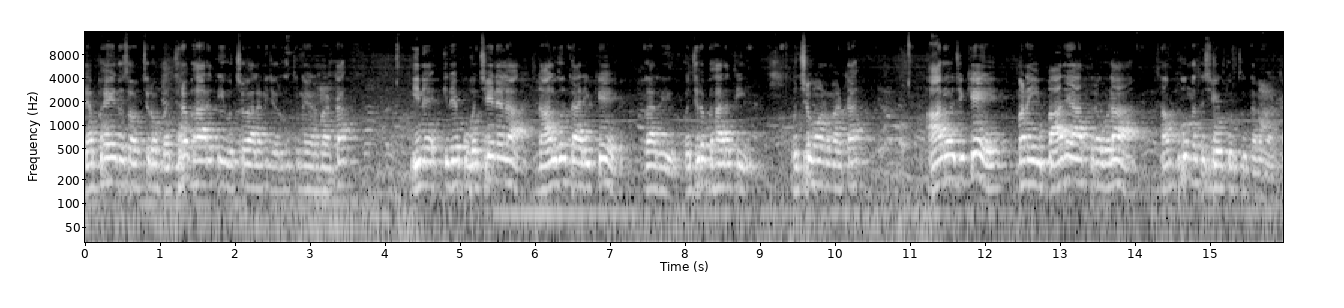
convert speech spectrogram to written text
డెబ్బై ఐదు సంవత్సరం వజ్రభారతి ఉత్సవాలని జరుగుతున్నాయి అన్నమాట. ఈయన రేపు వచ్చే నెల నాలుగో తారీఖే వారి వజ్రభారతి ఉత్సవం అన్నమాట. ఆ రోజుకే మన ఈ పాదయాత్ర కూడా సంపూర్ణత చేకూరుతుంది అనమాట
